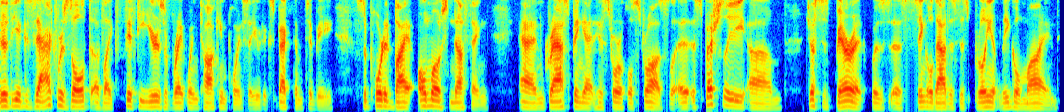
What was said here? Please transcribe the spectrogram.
They're the exact result of like 50 years of right wing talking points that you'd expect them to be, supported by almost nothing and grasping at historical straws. Especially um, Justice Barrett was uh, singled out as this brilliant legal mind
